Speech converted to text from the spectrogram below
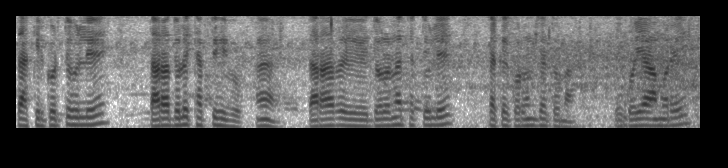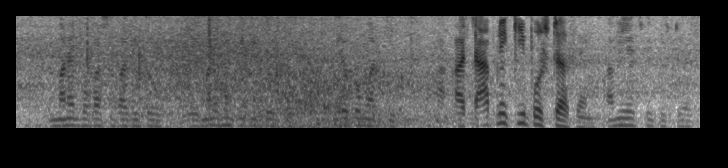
চাকরি করতে হলে তারা দলে থাকতে হইব হ্যাঁ? তারার এ, দলে না থাকতে হলে চাকরি করন যেত না। এই কইয়া আমারে মানে বোকা সোকা দিত মানে হুমকি দিত এরকম আর কি। আচ্ছা আপনি কি পোস্টে আছেন? আমি এসপি পোস্টে আছি।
